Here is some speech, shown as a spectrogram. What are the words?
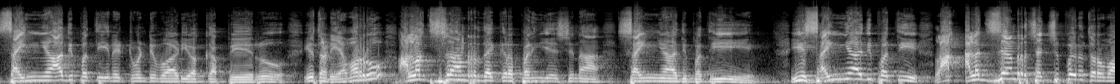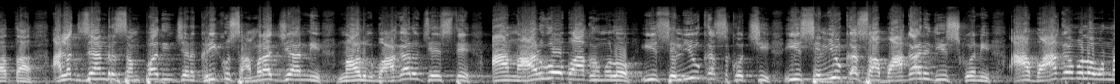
సైన్యాధిపతి అయినటువంటి వాడి యొక్క పేరు. ఇతడు ఎవరు? అలెగ్జాండర్ దగ్గర పనిచేసిన సైన్యాధిపతి. ఈ సైన్యాధిపతి అలెగ్జాండర్ చచ్చిపోయిన తర్వాత అలెగ్జాండర్ సంపాదించిన గ్రీకు సామ్రాజ్యాన్ని నాలుగు భాగాలు చేస్తే ఆ నాలుగో భాగములో ఈ సెల్యూకస్కి వచ్చి ఈ సెల్యూకస్ ఆ భాగాన్ని తీసుకొని ఆ భాగములో ఉన్న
